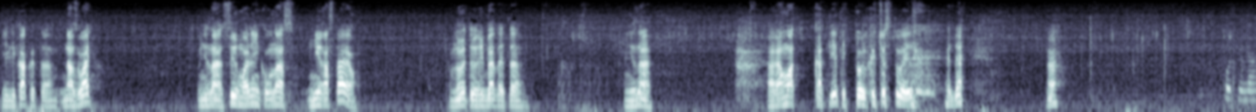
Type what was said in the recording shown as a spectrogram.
Или как это назвать? Не знаю, сыр маленько у нас не растаял. Но это, ребята, это, не знаю, аромат котлеты только что стоит. Да? А? Вкусно, да.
